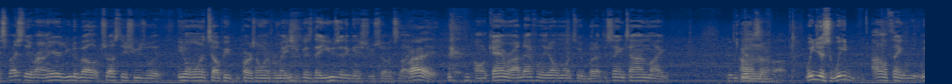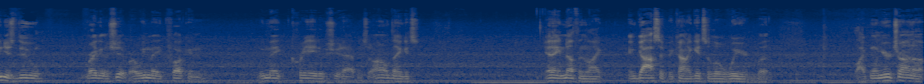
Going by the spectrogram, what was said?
especially around here, you develop trust issues with. You don't want to tell people personal information because they use it against you. So it's like right. on camera, I definitely don't want to. But at the same time, like I don't know. we just we, I don't think we, we just do regular shit, bro. We make fucking, we make creative shit happen. So I don't think it's. It ain't nothing like in gossip. It kind of gets a little weird, but like when you're trying to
